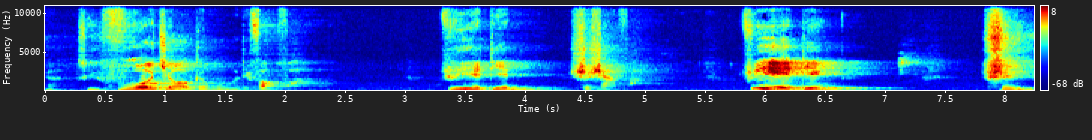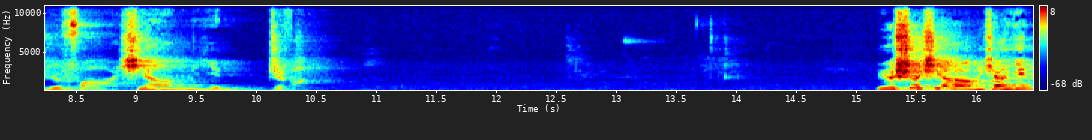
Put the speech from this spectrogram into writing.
啊！所以佛教给我们的方法，决定是善法，决定是与法相应之法。与实相相应，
